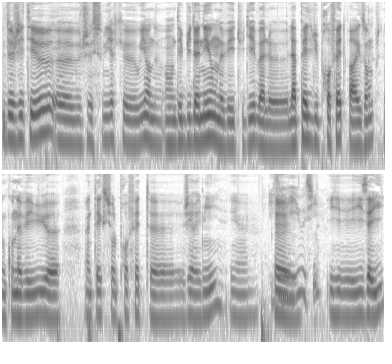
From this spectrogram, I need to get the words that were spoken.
De GTE, je me souvenir que oui, en, début d'année, on avait étudié bah, l'appel du prophète, par exemple. Donc on avait eu un texte sur le prophète Jérémie. Et, Isaïe aussi. Isaïe.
